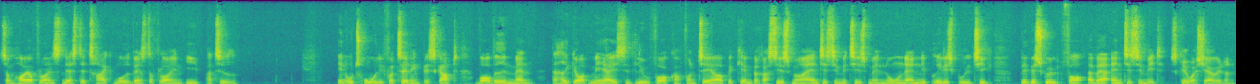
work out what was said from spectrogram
som højrefløjens næste træk mod venstrefløjen i partiet. En utrolig fortælling blev skabt, hvorved en mand, der havde gjort mere i sit liv for at konfrontere og bekæmpe racisme og antisemitisme end nogen anden i britisk politik, blev beskyldt for at være antisemit, skriver Sheridan.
